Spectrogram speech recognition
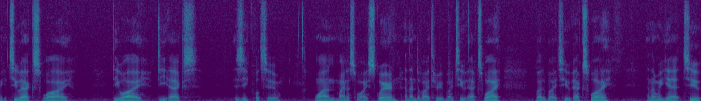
I get 2x, y, dy, dx is equal to 1 minus y squared, and then divide through by 2xy, divided by 2xy, and then we get 2,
